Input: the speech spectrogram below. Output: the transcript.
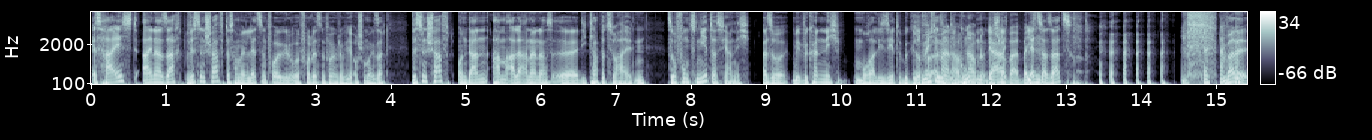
Es heißt, einer sagt Wissenschaft, das haben wir in der letzten Folge oder vorletzten Folge, glaube ich, auch schon mal gesagt, Wissenschaft und dann haben alle anderen das, äh, die Klappe zu halten. So funktioniert das ja nicht. Also wir, wir können nicht moralisierte Begriffe, Ich möchte also mal die auf guten einer- und die ja, schlechten. bei- bei diesen- Letzter Satz. Warte,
